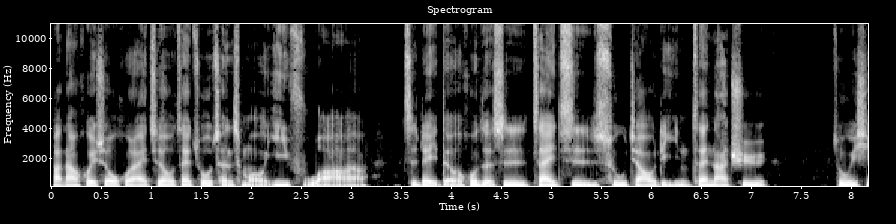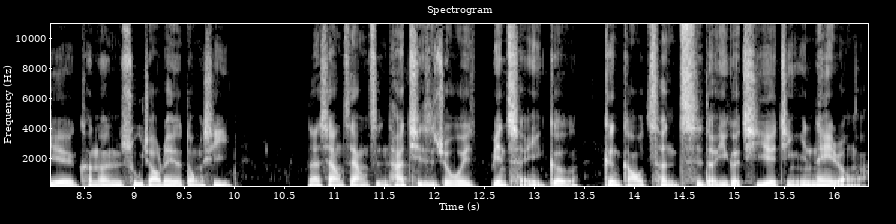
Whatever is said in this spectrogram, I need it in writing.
把它回收回来之后，再做成什么衣服啊之类的，或者是再制塑胶林，再拿去做一些可能塑胶类的东西。那像这样子，它其实就会变成一个更高层次的一个企业经营内容啊。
